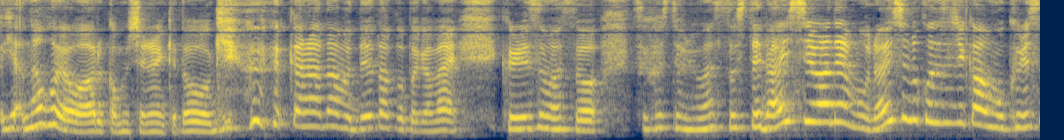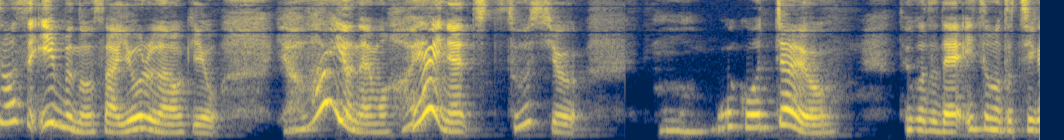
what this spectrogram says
いや、名古屋はあるかもしれないけど、岐阜から多分出たことがないクリスマスを過ごしております。そして来週はね、もう来週のこの時間はもうクリスマスイブのさ、夜なわけよ。やばいよね。もう早いね。ちょっとどうしよう。もう、よく終わっちゃうよ。ということで、いつもと違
